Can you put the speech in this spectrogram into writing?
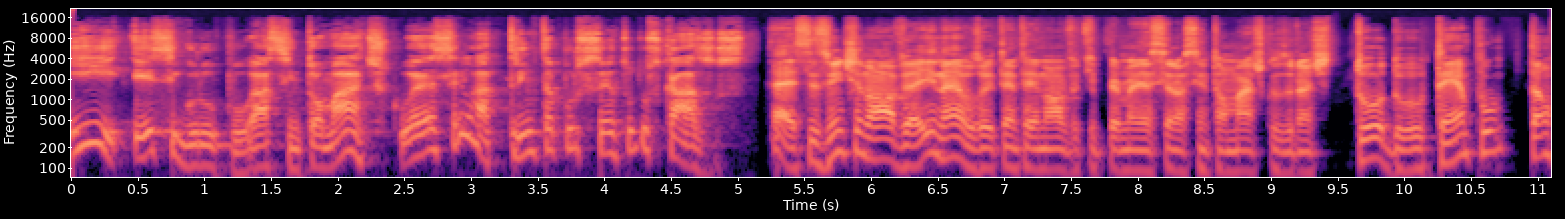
E esse grupo assintomático é, sei lá, 30% dos casos. É, esses 29 aí, né, os 89 que permaneceram assintomáticos durante todo o tempo, estão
